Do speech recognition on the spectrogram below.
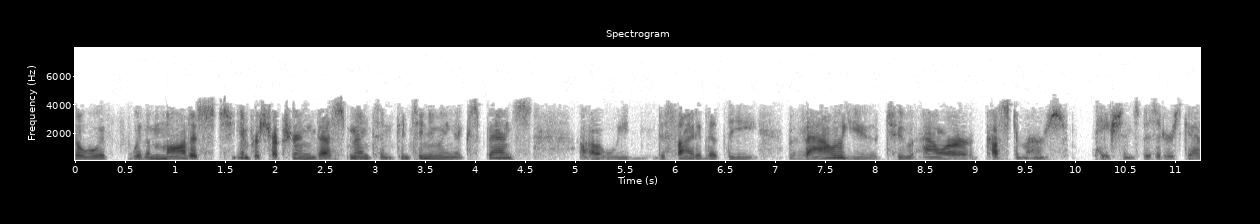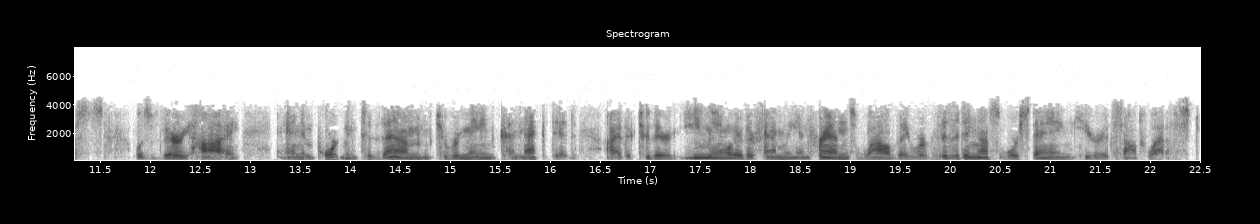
So with, with a modest infrastructure investment and continuing expense, uh, we decided that the value to our customers, patients, visitors, guests, was very high and important to them to remain connected either to their email or their family and friends while they were visiting us or staying here at Southwest.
